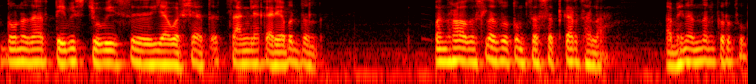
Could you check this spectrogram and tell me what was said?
दोन हजार तेवीस चोवीस या वर्षात चांगल्या कार्याबद्दल पंधरा ऑगस्टला जो तुमचा सत्कार झाला अभिनंदन करतो.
